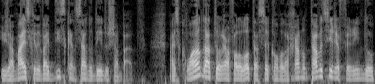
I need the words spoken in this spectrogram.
e jamais que ele vai descansar no dia do Shabat. Mas quando a Torá falou Lotase como Lachá, não estava se referindo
